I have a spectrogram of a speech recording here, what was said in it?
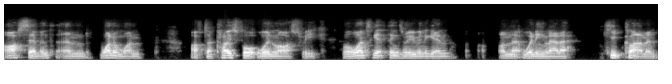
are seventh, and one and one after a close fought win last week. We'll want to get things moving again on that winning ladder. Keep climbing.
